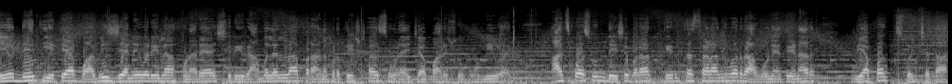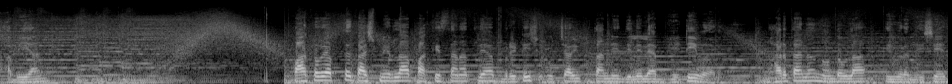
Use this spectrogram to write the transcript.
अयोध्येत येत्या बावीस जानेवारीला होणाऱ्या श्री रामलल्ला प्राणप्रतिष्ठा सोहळ्याच्या पार्श्वभूमीवर आजपासून देशभरात तीर्थस्थळांवर राबवण्यात येणार व्यापक स्वच्छता अभियान. पाकव्याप्त काश्मीरला पाकिस्तानातल्या ब्रिटिश उच्चायुक्तांनी दिलेल्या भेटीवर भारतानं नोंदवला तीव्र निषेध.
